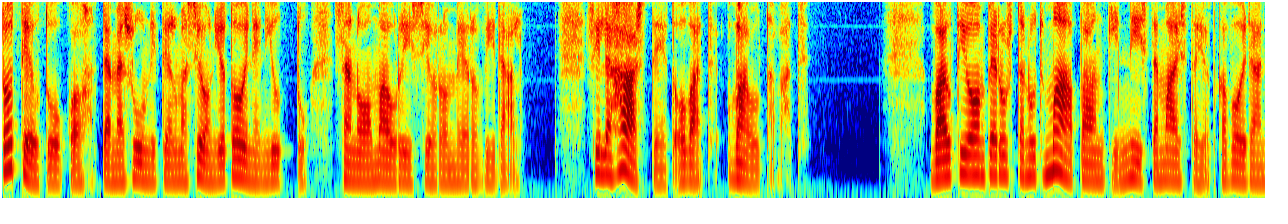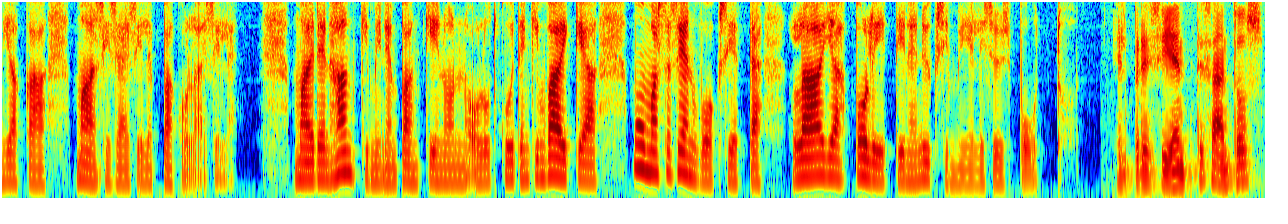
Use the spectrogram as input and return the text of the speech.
Toteutuuko tämä suunnitelma, se on jo toinen juttu, sanoo Mauricio Romero Vidal. Sillä haasteet ovat valtavat. Valtio on perustanut maapankin niistä maista, jotka voidaan jakaa maan sisäisille pakolaisille. Maiden hankkiminen pankkiin on ollut kuitenkin vaikeaa, muun muassa sen vuoksi, että laaja poliittinen yksimielisyys puuttuu. El presidente Santos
